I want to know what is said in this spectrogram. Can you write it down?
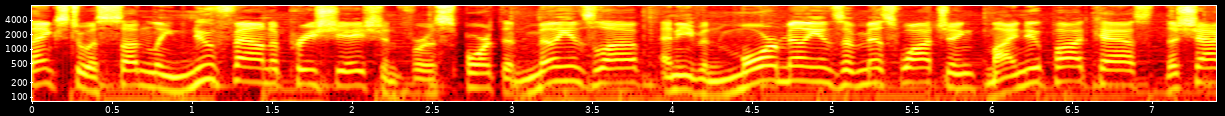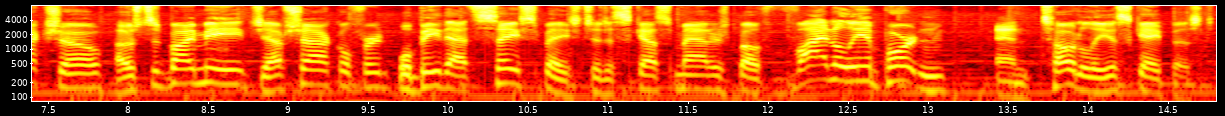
Thanks to a suddenly newfound appreciation for a sport that millions love and even more millions have missed watching, my new podcast, The Shack Show, hosted by me, Geoff Shackelford, will be that safe space to discuss matters both vitally important and totally escapist.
